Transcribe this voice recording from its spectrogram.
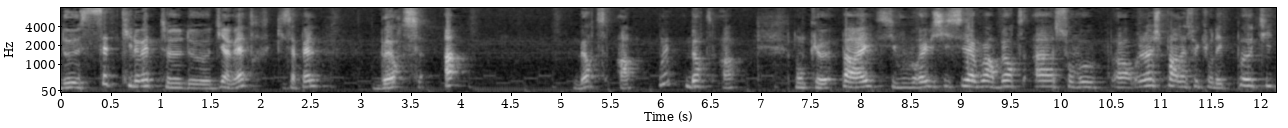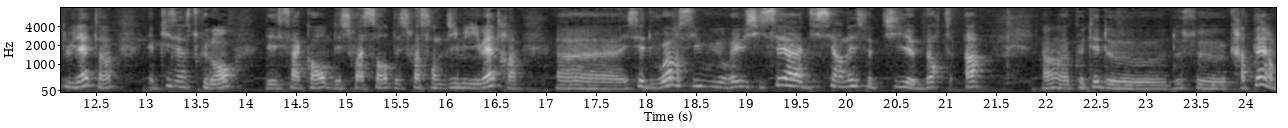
de 7 km de diamètre qui s'appelle Burt's A. Burt's A. Ouais, Burt's A. Donc euh, pareil, si vous réussissez à voir Birds A sur vos... Alors là je parle à ceux qui ont des petites lunettes, hein, des petits instruments, des 50, des 60, des 70 mm. Euh, essayez de voir si vous réussissez à discerner ce petit Birds A hein, à côté de, ce cratère.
